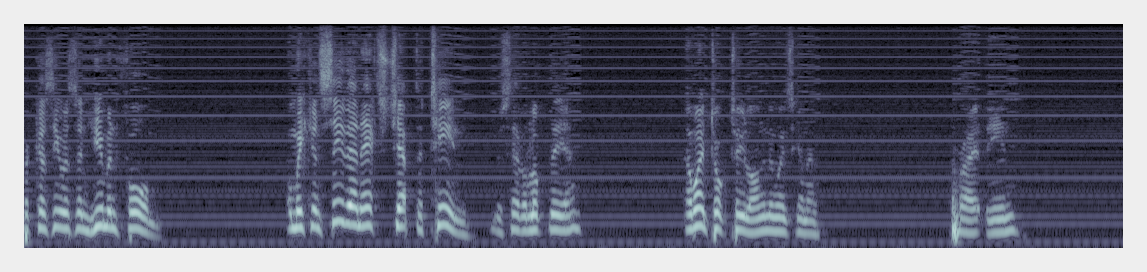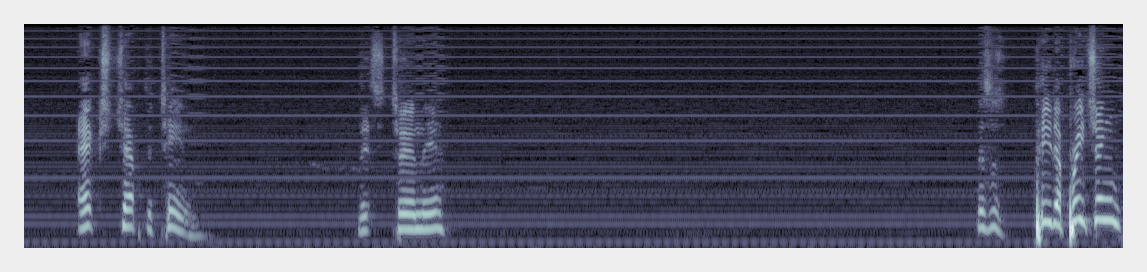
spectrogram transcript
because he was in human form. And we can see that in Acts chapter 10. Just have a look there. I won't talk too long, then we're just going to pray at the end. Acts chapter 10. Let's turn there. This is Peter preaching.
